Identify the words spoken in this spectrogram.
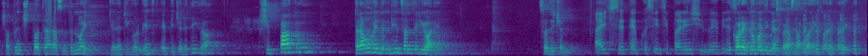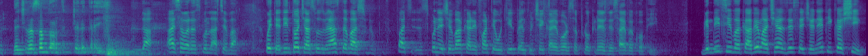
și atunci toate alea sunt în noi, genetic vorbind, epigenetic, da? Și patru, traume din vieți anterioare, să zicem. Aici suntem cu Sfinții Părinți și nu e bine să Corect, nu vorbim despre asta, corect, corect, corect. Deci lăsăm doar cele trei. Da, hai să vă răspund la ceva. Uite, din tot ce a spus dumneavoastră, v-aș face, spune ceva care e foarte util pentru cei care vor să procreeze, să aibă copii. Gândiți-vă că avem aceeași zeste genetică și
